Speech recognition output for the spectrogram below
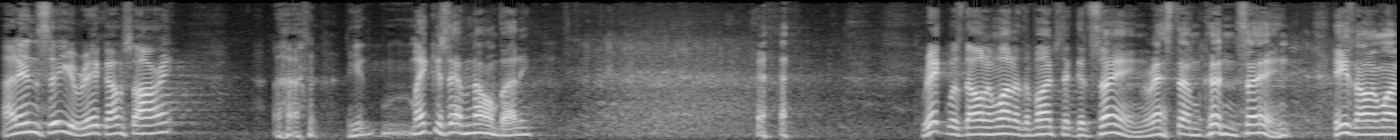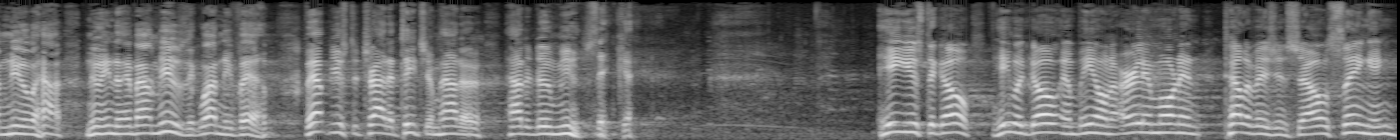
I didn't see you, Rick. I'm sorry. you make yourself known, buddy. Rick was the only one of the bunch that could sing. The rest of them couldn't sing. He's the only one knew how knew anything about music, wasn't he, Vep? Vep used to try to teach him how to how to do music. he used to go. He would go and be on an early morning television show singing,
